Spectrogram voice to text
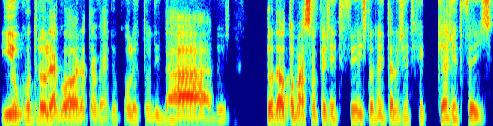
e o controle agora através do coletor de dados, toda a automação que a gente fez, toda a inteligência que a gente fez?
